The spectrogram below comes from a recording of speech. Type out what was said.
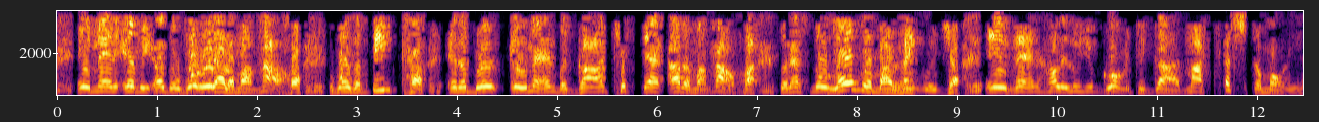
Amen. Every other word out of my mouth was a beat and a blurt. Amen. But God took that out of my mouth. So that's no longer my language. Amen. Hallelujah. Glory to God. My testimony.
